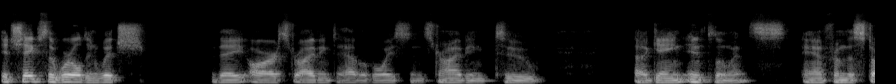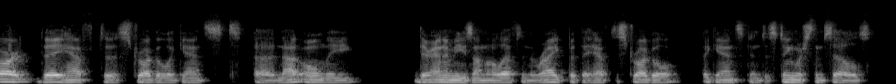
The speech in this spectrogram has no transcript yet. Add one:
it shapes the world in which they are striving to have a voice and striving to uh, gain influence. And from the start, they have to struggle against uh, not only their enemies on the left and the right, but they have to struggle against and distinguish themselves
